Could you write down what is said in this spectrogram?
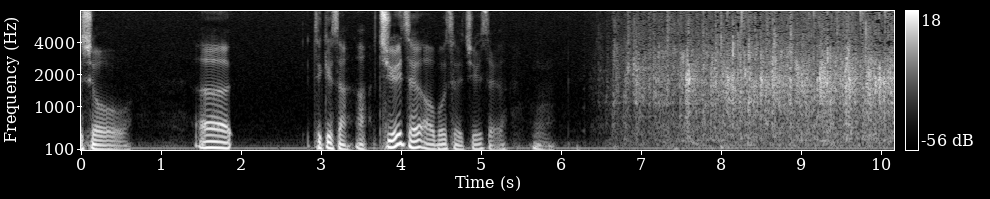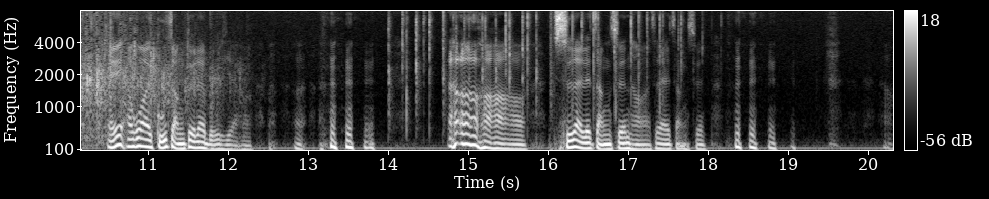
这首呃，这个啥啊？抉择哦，不是抉择，嗯。哎，啊，我鼓掌对待不一下哈，啊，啊，好好好，迟来的掌声哈，迟来的掌声，好，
